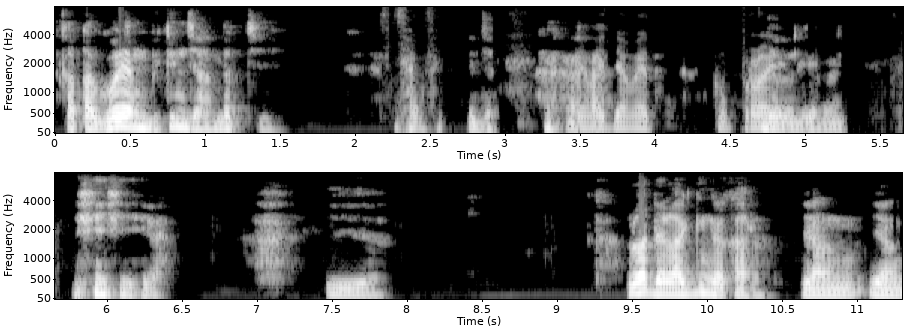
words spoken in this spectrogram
kata gue yang bikin jamet sih. Jamet Ja- jamet jamet kupro itu ya. Iya. Iya. Lu ada lagi nggak Kar? Yang yang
